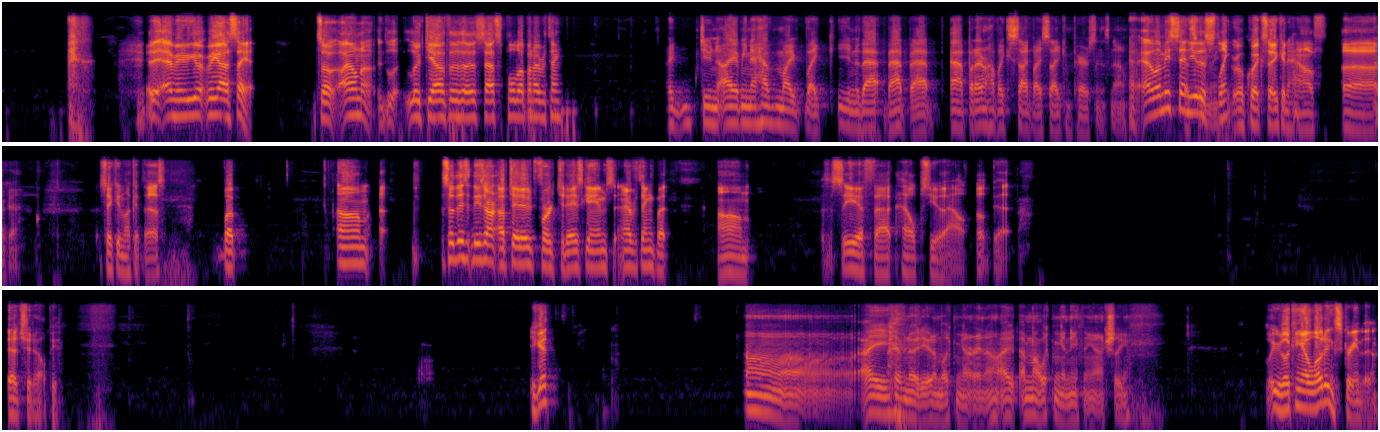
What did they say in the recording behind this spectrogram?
I mean, we, we gotta say it. So I don't know, Luke. Do you have the stats pulled up and everything? I do. I mean, I have my like you know that bad bad app, but I don't have like side by side comparisons now. Uh, let me send That's you this mean. link real quick so you can have uh okay. so you can look at this. But um so this these aren't updated for today's games and everything, but um see if that helps you out a bit. That should help you. You good? Uh, I have no idea what I'm looking at right now. I I'm not looking at anything actually. You're looking at a loading screen then.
